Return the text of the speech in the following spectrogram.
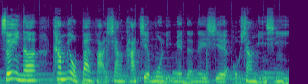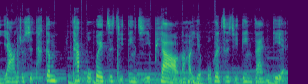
所以呢，他没有办法像他节目里面的那些偶像明星一样，就是。他跟他不会自己订机票，然后也不会自己订饭店，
